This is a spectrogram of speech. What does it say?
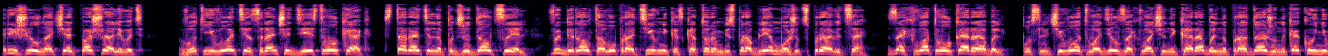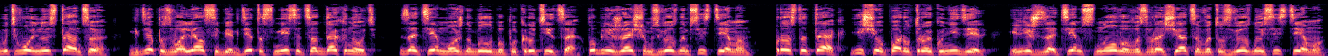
решил начать пошаливать. Вот его отец раньше действовал как? Старательно поджидал цель, выбирал того противника, с которым без проблем может справиться, захватывал корабль, после чего отводил захваченный корабль на продажу на какую-нибудь вольную станцию, где позволял себе где-то с месяц отдохнуть. Затем можно было бы покрутиться по ближайшим звездным системам, Просто так, еще пару-тройку недель, и лишь затем снова возвращаться в эту звездную систему,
